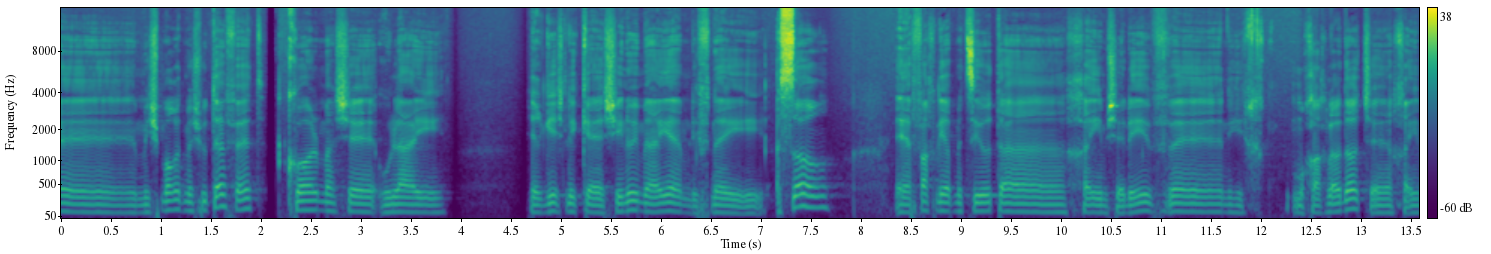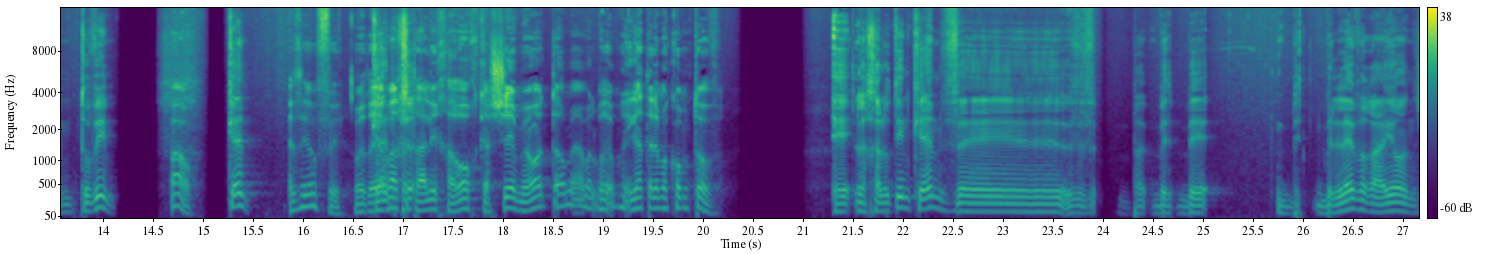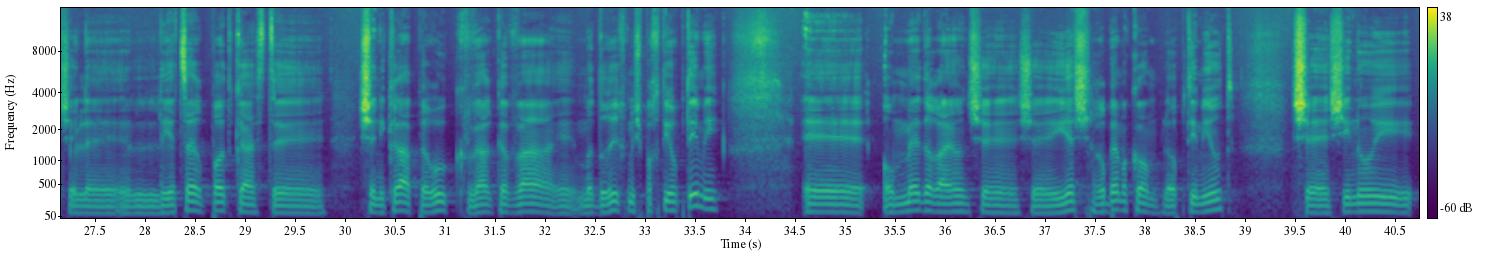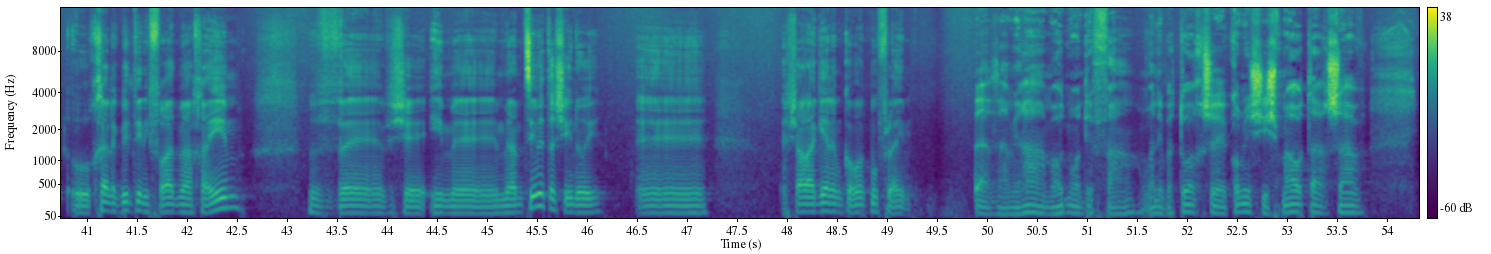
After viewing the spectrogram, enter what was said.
משמורת משותפת, כל מה שאולי הרגיש לי כשינוי מאיים לפני עשור, הפך להיות מציאות החיים שלי, ואני מוכרח להודות שהחיים טובים. וואו, כן, איזה יופי. זאת אומרת, כן, עברת תהליך ארוך, קשה מאוד, אתה אומר, אבל הגעת למקום טוב. אה, לחלוטין כן, ובלב הרעיון של אה, לייצר פודקאסט אה, שנקרא פירוק והרכבה אה, מדריך משפחתי אופטימי, אה, עומד הרעיון ש, שיש הרבה מקום לאופטימיות, ששינוי הוא חלק בלתי נפרד מהחיים, ו- ושאם אה, מאמצים את השינוי, אה, אפשר להגיע למקומות מופלאים. זו אמירה מאוד מאוד יפה, ואני בטוח שכל מי שישמע אותה עכשיו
